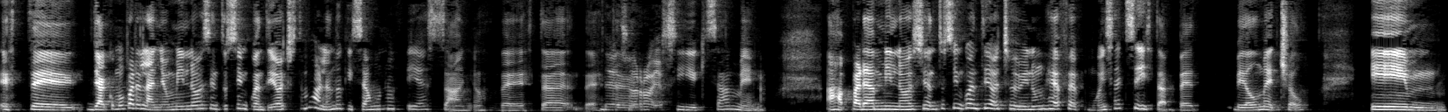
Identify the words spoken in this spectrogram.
este, ya como para el año 1958, estamos hablando quizás unos 10 años de este, de este- desarrollo. Sí, quizás menos. Ajá, para 1958 vino un jefe muy sexista, Bill Mitchell, y mm,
